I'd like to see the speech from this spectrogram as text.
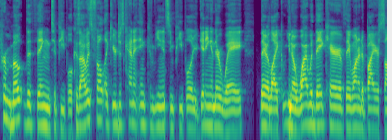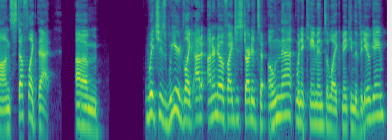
promote the thing to people because i always felt like you're just kind of inconveniencing people you're getting in their way. They're like you know why would they care if they wanted to buy your songs? Stuff like that. Um which is weird like I, I don't know if i just started to own that when it came into like making the video game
